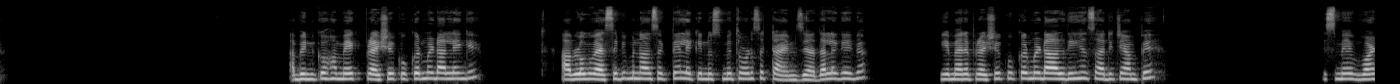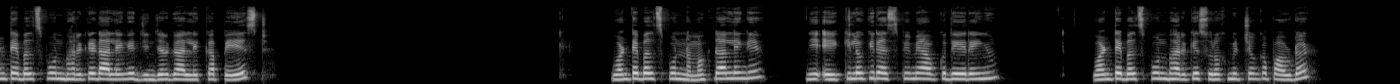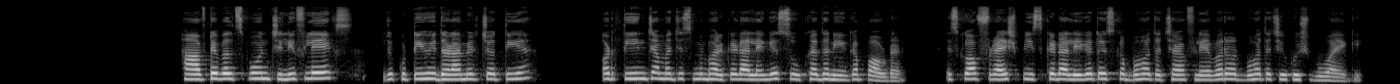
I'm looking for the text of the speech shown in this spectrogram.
अब इनको हम एक प्रेशर कुकर में डालेंगे। आप लोग वैसे भी बना सकते हैं, लेकिन उसमें थोड़ा सा टाइम ज़्यादा लगेगा। ये मैंने प्रेशर कुकर में डाल दी हैं सारी चांपे इसमें वन टेबल स्पून भर के डालेंगे जिंजर गार्लिक का पेस्ट वन टेबल स्पून नमक डालेंगे। ये एक किलो की रेसिपी मैं आपको दे रही हूँ। वन टेबल स्पून भर के सुरख मिर्चों का powder half tablespoon chilli flakes जो कुटी हुई धड़ा मिर्च होती है। और तीन चम्मच इसमें भर के डालेंगे सूखा धनिया का पाउडर। इसको आप फ्रेश पीस के डालिएगा तो इसका बहुत अच्छा फ्लेवर और बहुत अच्छी खुशबू आएगी।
